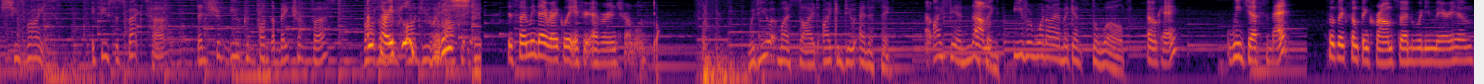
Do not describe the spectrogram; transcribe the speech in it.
She's right. If you suspect her, then shouldn't you confront the matron first? I'm sorry, is he British? Just find me directly if you're ever in trouble. With you at my side, I can do anything. Oh, I fear um, nothing, even when I am against the world. Okay. We just met? Sounds like something Chrom said when you marry him.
